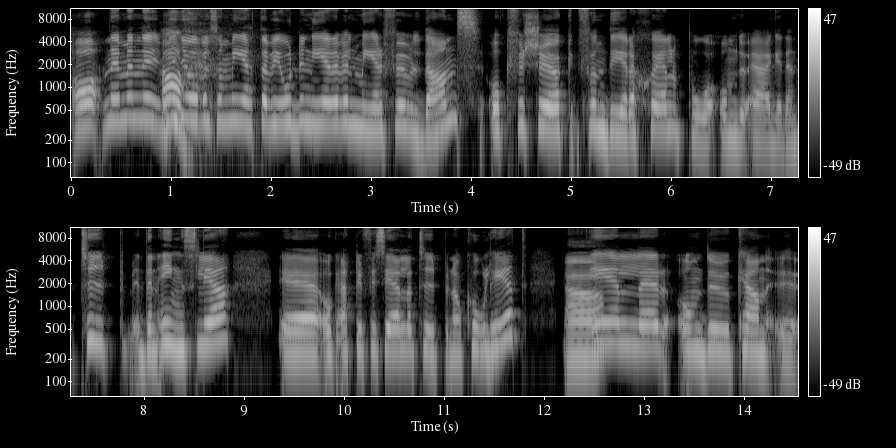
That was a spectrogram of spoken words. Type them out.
ja, nej men eh, vi Ah. gör väl som Meta, vi ordinerar väl mer fuldans och försök fundera själv på om du äger den typ, den ängsliga eh, och artificiella typen av coolhet. Ja. Eller om du kan eh,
